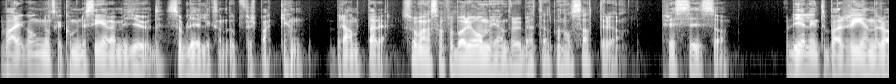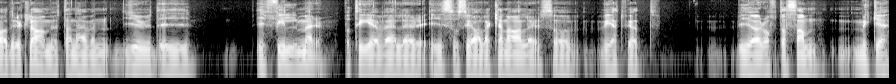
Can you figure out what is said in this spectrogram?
Varje gång de ska kommunicera med ljud så blir liksom uppförsbacken brantare. Så man nästan får börja om igen, då är det bättre att man har satt det redan. Precis så. Och det gäller inte bara ren radioreklam utan även ljud i, i filmer på tv eller i sociala kanaler så vet vi att vi gör ofta sam, mycket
